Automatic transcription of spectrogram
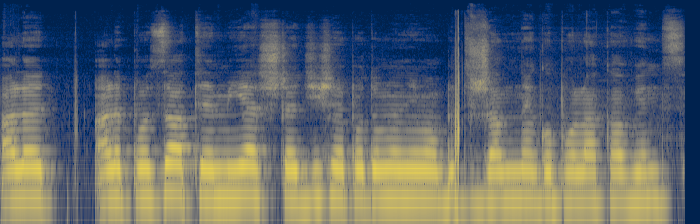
Ale, ale poza tym jeszcze dzisiaj podobno nie ma być żadnego Polaka, więc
